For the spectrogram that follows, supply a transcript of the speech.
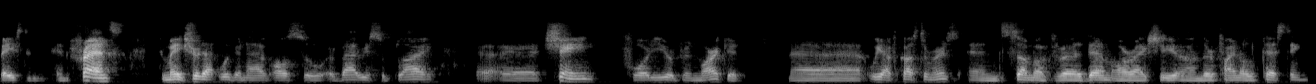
based in, in France to make sure that we're going to have also a battery supply uh, chain for the European market. Uh, we have customers, and some of uh, them are actually on their final testing.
